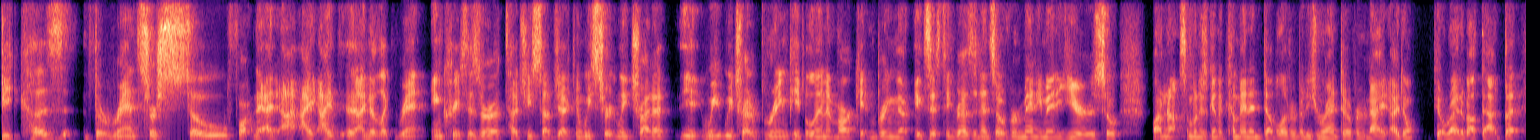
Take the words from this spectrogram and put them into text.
because the rents are so far I, I i know like rent increases are a touchy subject and we certainly try to we, we try to bring people in at market and bring the existing residents over many many years so i'm not someone who's going to come in and double everybody's rent overnight i don't feel right about that but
